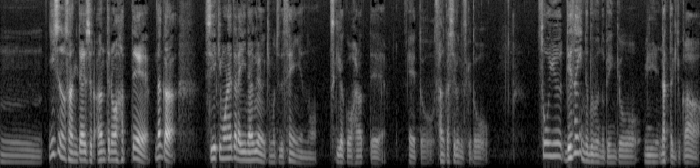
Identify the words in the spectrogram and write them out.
うん西野さんに対してのアンテナを張ってなんか刺激もらえたらいいなぐらいの気持ちで1000円の月額を払って、えーと参加してるんですけどそういうデザインの部分の勉強になったりとか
